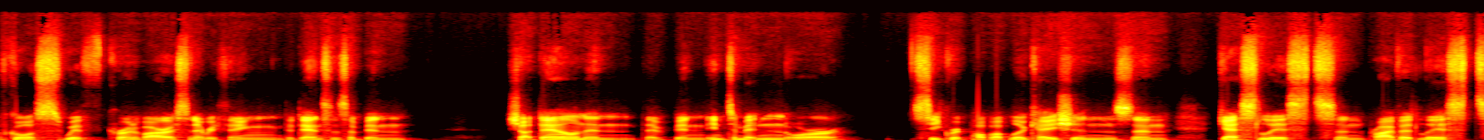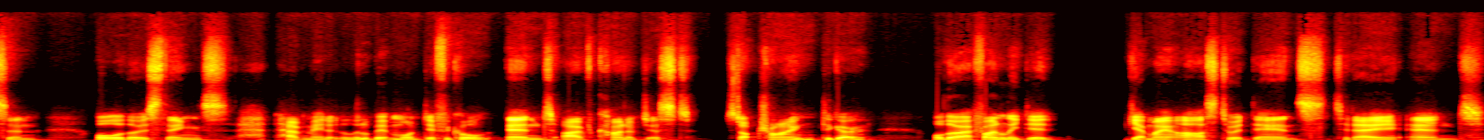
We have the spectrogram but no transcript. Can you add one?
Of course, with coronavirus and everything, the dances have been shut down and they've been intermittent or secret pop-up locations and guest lists and private lists and all of those things have made it a little bit more difficult and I've kind of just stopped trying to go. Although I finally did get my ass to a dance today, and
